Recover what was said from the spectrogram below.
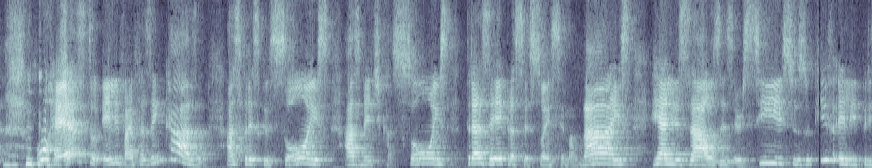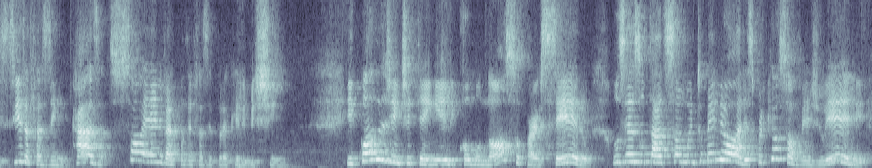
o resto ele vai fazer em casa. As prescrições, as medicações, trazer para sessões semanais, realizar os exercícios, o que ele precisa fazer em casa, só ele vai poder fazer por aquele bichinho. E quando a gente tem ele como nosso parceiro, os resultados são muito melhores, porque eu só vejo ele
